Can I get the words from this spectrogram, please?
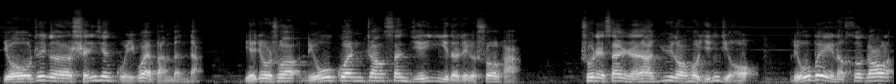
有这个神仙鬼怪版本的，也就是说刘关张三结义的这个说法，说这三人啊遇到后饮酒，刘备呢喝高了。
